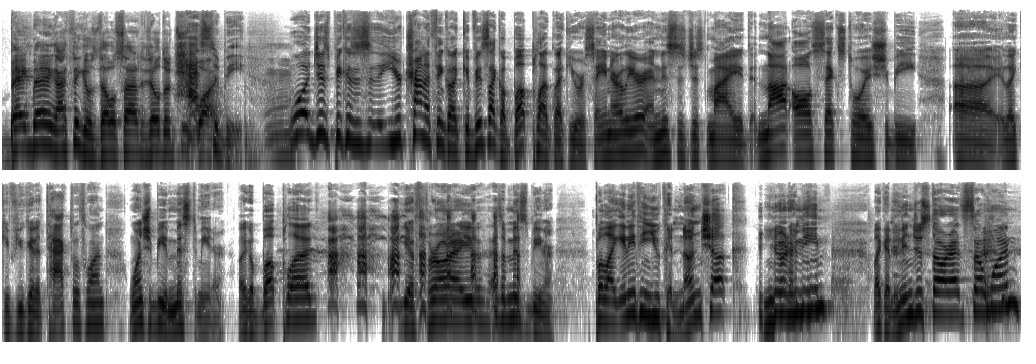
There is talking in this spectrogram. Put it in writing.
Bang bang! I think it was double sided dildo too. Has Why? to be. Well, just because you're trying to think like if it's like a butt plug, like you were saying earlier, and this is just my. Not all sex toys should be uh like if you get attacked with one, one should be a misdemeanor. Like a butt plug, You get thrown at you. That's a misdemeanor. But like anything you can nunchuck, you know what I mean? Like a ninja star at someone,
